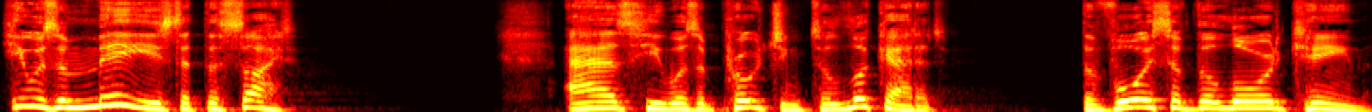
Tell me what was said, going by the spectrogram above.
he was amazed at the sight. As he was approaching to look at it, the voice of the Lord came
